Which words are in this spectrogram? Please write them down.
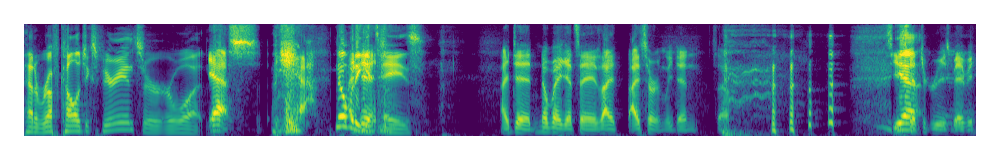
had a rough college experience or, or what? Yes. Yeah. Nobody gets A's. I did. Nobody gets A's. I, I certainly didn't. So. yeah. degrees, baby.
